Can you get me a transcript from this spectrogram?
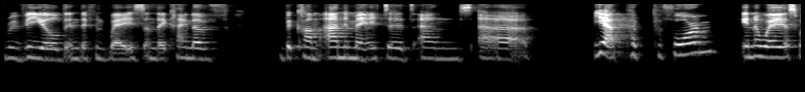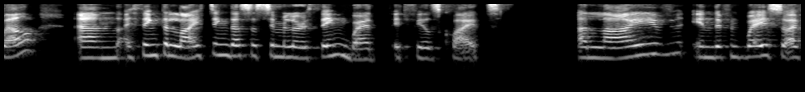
revealed in different ways and they kind of become animated and uh, yeah, perform in a way as well. And I think the lighting does a similar thing where it feels quite alive in different ways. So I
